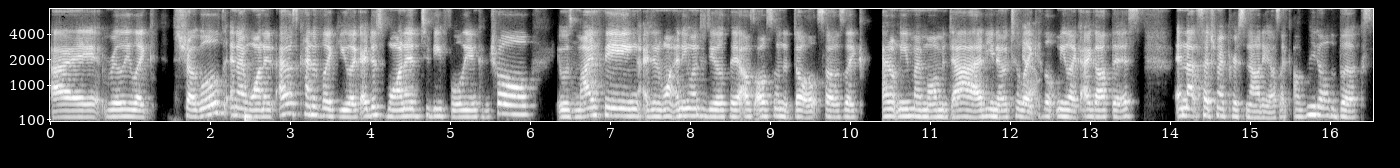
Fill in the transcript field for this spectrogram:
I really like struggled and I wanted I was kind of like you like I just wanted to be fully in control. It was my thing. I didn't want anyone to deal with it. I was also an adult, so I was like I don't need my mom and dad, you know, to like yeah. help me like I got this. And that's such my personality. I was like, I'll read all the books,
